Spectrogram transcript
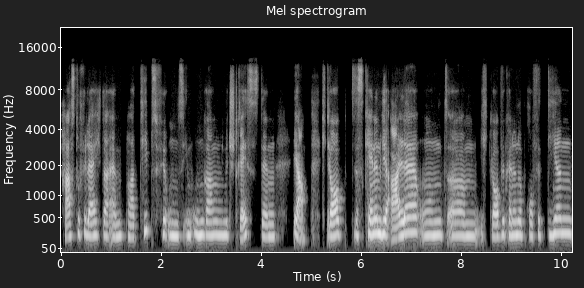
Hast du vielleicht da ein paar Tipps für uns im Umgang mit Stress? Denn ja, ich glaube, das kennen wir alle und ähm, ich glaube, wir können nur profitieren,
